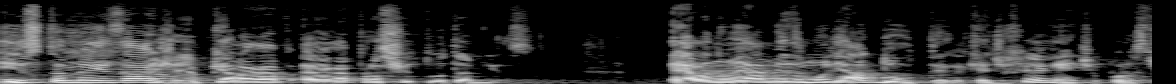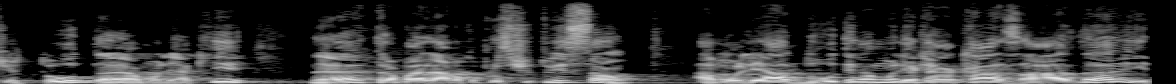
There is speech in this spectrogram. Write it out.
Isso também é exagero, porque ela era, era prostituta mesmo. Ela não é a mesma mulher adúltera, que é diferente. A prostituta é a mulher que né, trabalhava com prostituição. A mulher adulta é a mulher que era casada e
